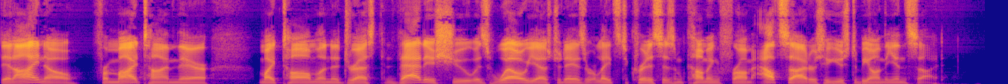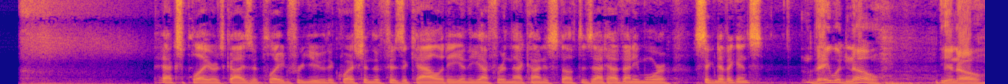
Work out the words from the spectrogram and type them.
that I know from my time there. Mike Tomlin addressed that issue as well yesterday as it relates to criticism coming from outsiders who used to be on the inside. Ex players, guys that played for you, the question, the physicality and the effort and that kind of stuff, does that have any more significance? They would know. You know,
